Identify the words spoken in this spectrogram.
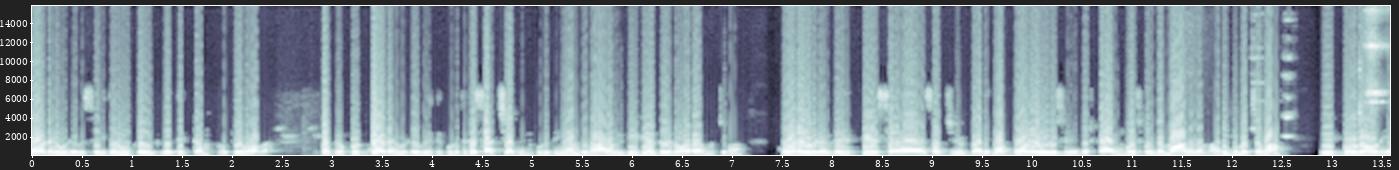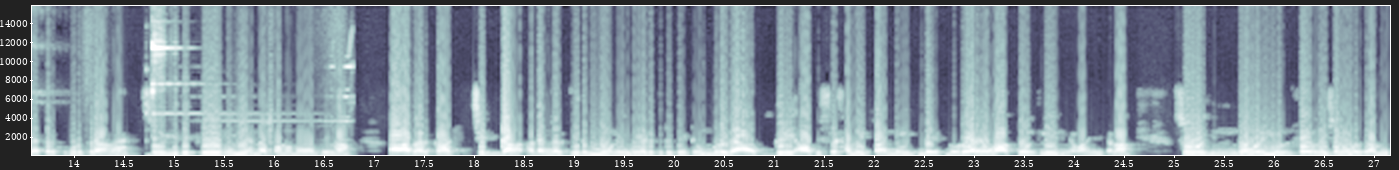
கோடை உழவு செய்தல் ஊக்குவிக்கிற திட்டம். ஓகேவா வகுப்பு கோடை விழவு இது கொடுத்துட்டு சர்ச் அப்படின்னு கொடுத்தீங்க அப்படின்னா உங்களுக்கு டீட்டெயில் இதில் வர ஆரம்பிச்சிடும் கோடை விழவு சப்ஜெக்ட் பார்த்தீங்கன்னா கோடை உழவு செய்வதற்கு ஐம்பது சதவீத மானியம் அதிகபட்சமா எட்நூறுரூவா ஒரு ஏக்கருக்கு கொடுக்குறாங்க. ஸோ இதுக்கு நீங்க என்ன பண்ணணும் அப்படின்னா ஆதார் கார்டு சிட்டா அடங்கல் இது மூணையுமே எடுத்துட்டு போயிட்டு உங்களுடைய அக்ரி ஆபீஸ்ல சப்மிட் பண்ணி இந்த எட்நூறுவாயை உங்க அக்கௌண்ட்லயே நீங்க வாங்கிக்கலாம். ஸோ இந்த ஒரு இன்ஃபர்மேஷன் உங்களுக்கு ரொம்ப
